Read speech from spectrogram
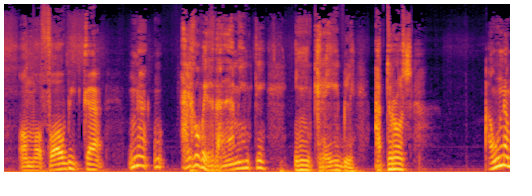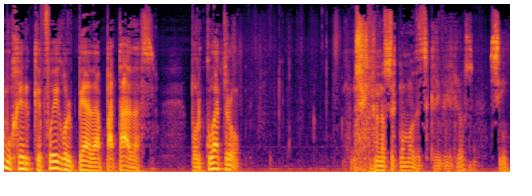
homofóbica, una, un- algo verdaderamente increíble, atroz. A una mujer que fue golpeada a patadas por cuatro, no sé cómo describirlos, ¿sí?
